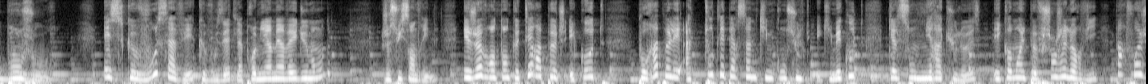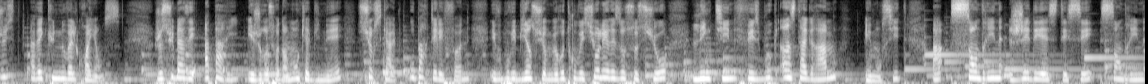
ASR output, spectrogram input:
bonjour. Est-ce que vous savez que vous êtes la première merveille du monde? Je suis Sandrine et j'œuvre en tant que thérapeute et coach pour rappeler à toutes les personnes qui me consultent et qui m'écoutent qu'elles sont miraculeuses et comment elles peuvent changer leur vie, parfois juste avec une nouvelle croyance. Je suis basée à Paris et je reçois dans mon cabinet, sur Skype ou par téléphone et vous pouvez bien sûr me retrouver sur les réseaux sociaux, LinkedIn, Facebook, Instagram, et mon site à Sandrine GDSTC, Sandrine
